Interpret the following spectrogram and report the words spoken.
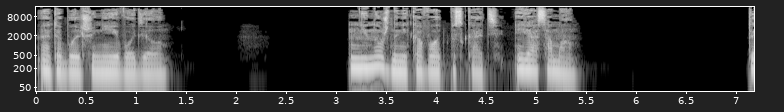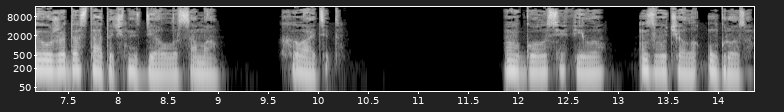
Это больше не его дело. Не нужно никого отпускать. Я сама. Ты уже достаточно сделала сама. Хватит. В голосе Фила звучала угроза.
